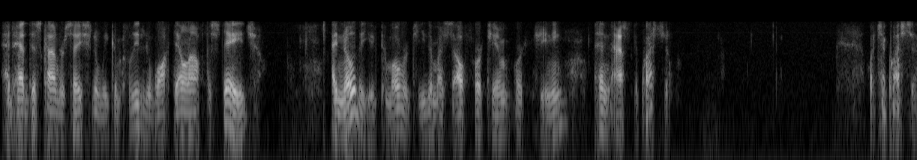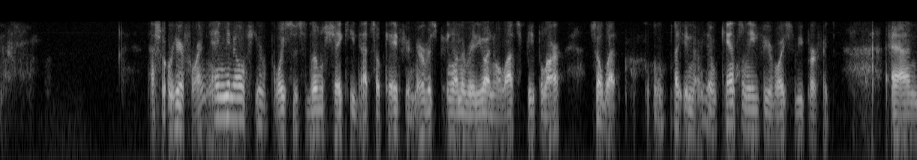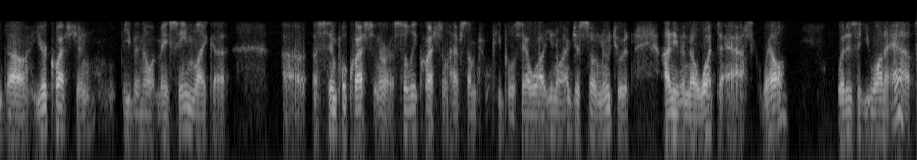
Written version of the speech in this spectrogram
had had this conversation and we completed and walked down off the stage, I know that you'd come over to either myself or Tim or Jeanie and ask the question. What's your question? That's what we're here for. And, and you know, if your voice is a little shaky, that's okay. If you're nervous being on the radio, I know lots of people are. So what? Let you know. You know, cancel need for your voice to be perfect. And uh, your question, even though it may seem like a uh, a simple question or a silly question. I'll have some people say, oh, "Well, you know, I'm just so new to it, I don't even know what to ask." Well, what is it you want to ask?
